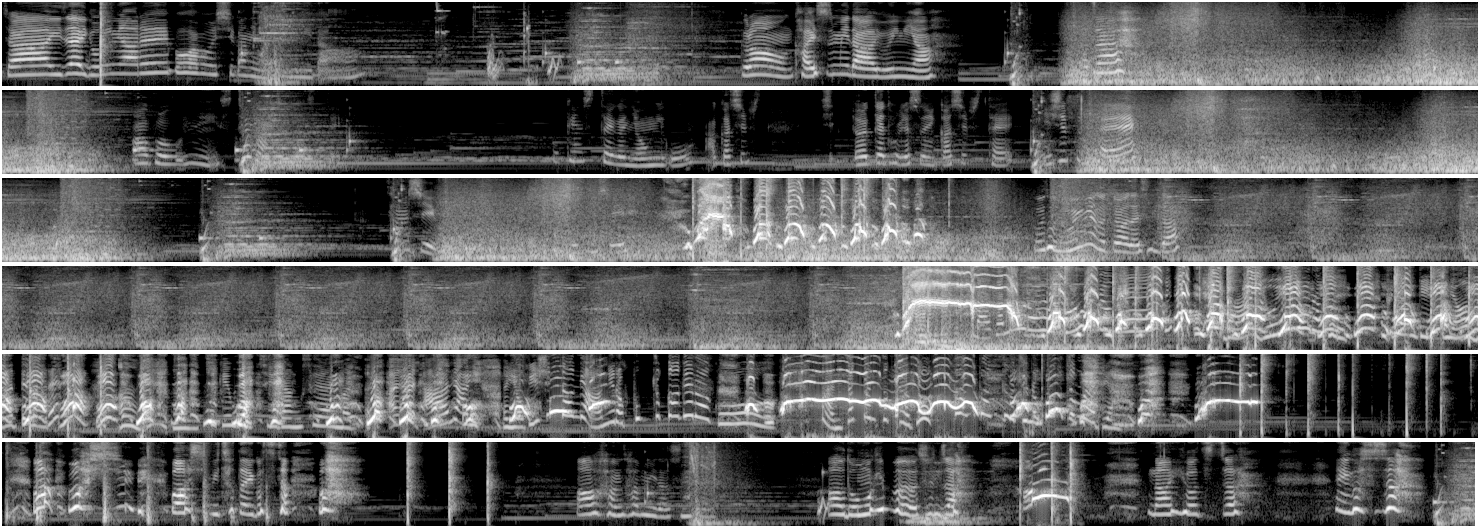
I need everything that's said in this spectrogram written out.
자, 이제 요이미아를 뽑아볼 시간이 왔습니다. 그럼 가 있습니다, 요이미아. 가자. 아, 그러고 보니 스택은 안 찍다, 스택. 포킨 스택은 0이고, 아까 10, 10개 돌렸으니까 10스택. 20스택. 30. 30. 30. 여기서 요임이가 떠야 돼, 진짜. 그냥 계시면 나한테 말해. 튀김치랑 수염만. 아니 아니 아니 아니 여기 식당이 아니라 폭죽 가게라고. 반짝반짝하고 팡팡 터지는 폭죽 말이야. 와, 와, 씨. 와, 씨, 미쳤다, 이거 진짜. 와. 아, 감사합니다, 진짜. 아, 너무 기뻐요, 진짜. 아! 나 이거 진짜. 이거 진짜.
